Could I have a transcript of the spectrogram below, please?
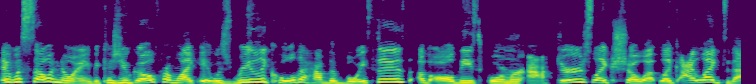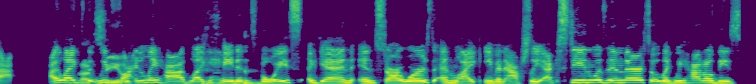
it was so annoying because you go from like it was really cool to have the voices of all these former actors like show up like i liked that i like that we see 'em. finally had like hayden's voice again in star wars and like even ashley eckstein was in there so like we had all these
